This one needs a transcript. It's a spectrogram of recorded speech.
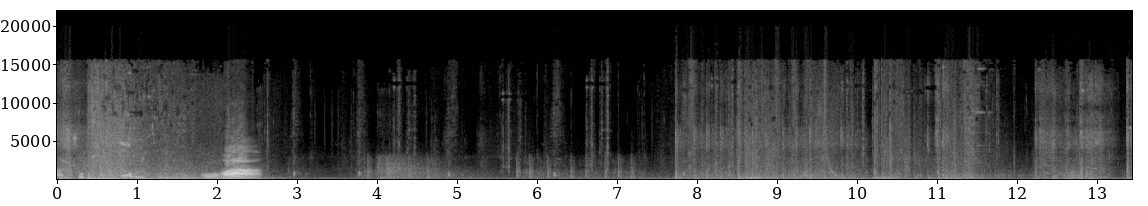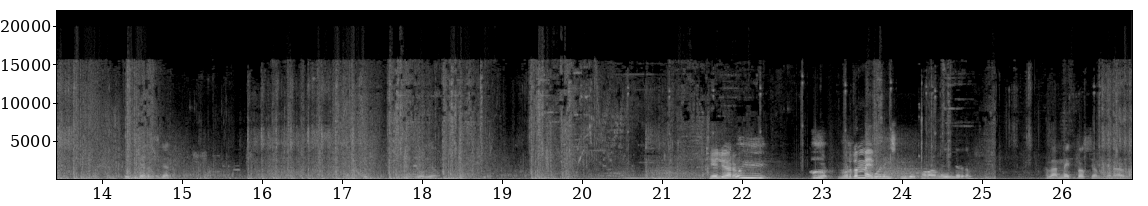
Lan çok... Oha. Gel hızlı gel. Hızlı ol ya. Geliyorum. Oy! Vur- vurdun mu hepsini? hiçbir de son anda indirdim. Ben met basıyorum kenarda.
